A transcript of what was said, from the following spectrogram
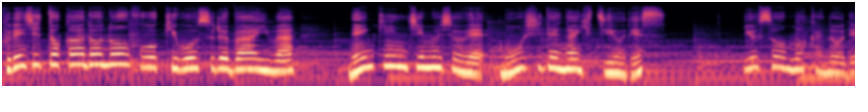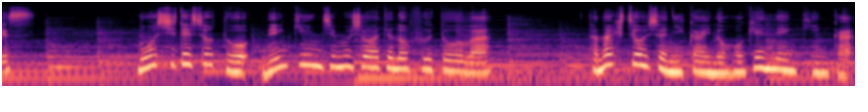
クレジットカード納付を希望する場合は年金事務所へ申し出が必要です。郵送も可能です。申し出書と年金事務所宛の封筒は棚視庁舎2階の保険年金課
